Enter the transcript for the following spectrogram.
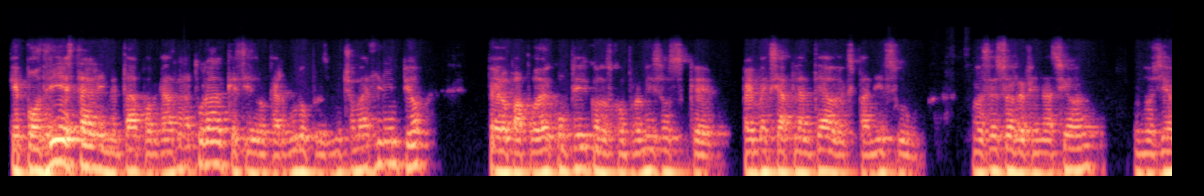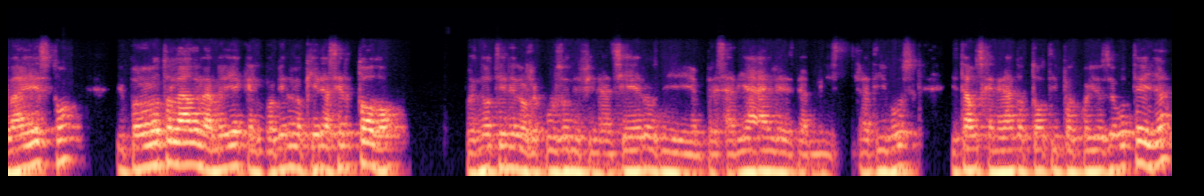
que podría estar alimentada por gas natural, que es hidrocarburo, pero es mucho más limpio, pero para poder cumplir con los compromisos que Pemex se ha planteado de expandir su proceso de refinación, pues nos lleva a esto. Y por el otro lado, en la medida que el gobierno lo quiere hacer todo, pues no tiene los recursos ni financieros, ni empresariales, ni administrativos, y estamos generando todo tipo de cuellos de botella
